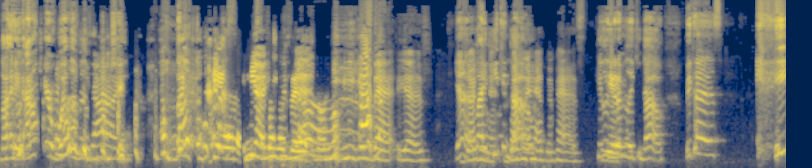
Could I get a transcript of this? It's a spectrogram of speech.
Like I don't care what level die. like yeah, yeah, he gets that. No, he, he gets that. Yes. Yeah, judgment, like he can judgment go. has been passed. He legitimately yeah. can go because he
